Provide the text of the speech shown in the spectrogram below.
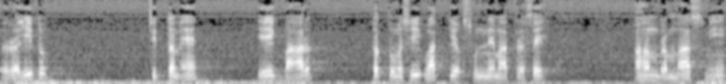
रहित चित्त में एक बार तत्वमसी वाक्य सुनने मात्र से अहम ब्रह्मास्मि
